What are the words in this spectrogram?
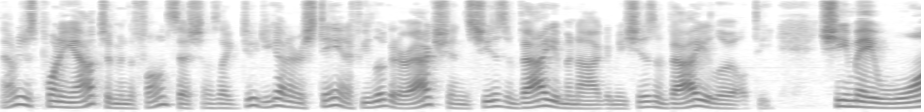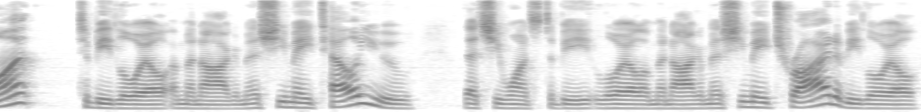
And I was just pointing out to him in the phone session. I was like, dude, you got to understand. If you look at her actions, she doesn't value monogamy. She doesn't value loyalty. She may want to be loyal and monogamous. She may tell you that she wants to be loyal and monogamous. She may try to be loyal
